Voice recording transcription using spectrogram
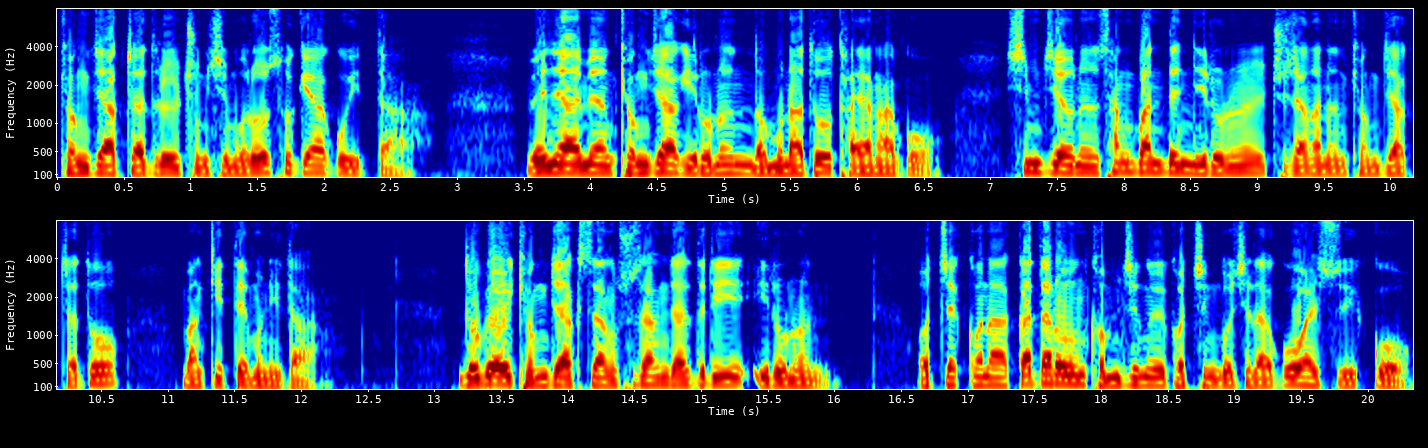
경제학자들을 중심으로 소개하고 있다. 왜냐하면 경제학 이론은 너무나도 다양하고 심지어는 상반된 이론을 주장하는 경제학자도 많기 때문이다. 노벨 경제학상 수상자들이 이론은 어쨌거나 까다로운 검증을 거친 것이라고 할 수 있고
